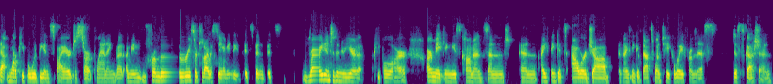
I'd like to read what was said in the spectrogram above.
that more people would be inspired to start planning. But I mean, from the research that I was seeing, I mean, it's been it's right into the new year that people are are making these comments, and and I think it's our job, and I think if that's one takeaway from this discussion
